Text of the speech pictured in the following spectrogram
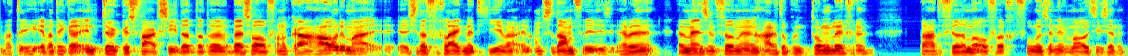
wat, ik, wat ik in Turkers vaak zie. Dat, dat we best wel van elkaar houden. Maar als je dat vergelijkt met hier waar in Amsterdam, hebben, hebben mensen veel meer hun hart op hun tong liggen. Praten veel meer over gevoelens en emoties. En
